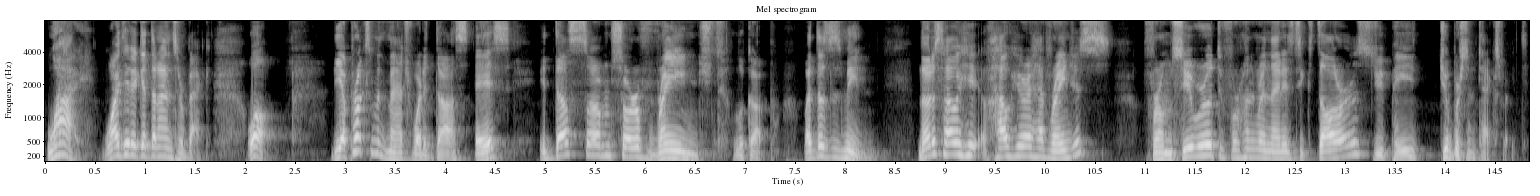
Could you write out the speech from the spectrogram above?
Why? Why did I get that answer back? Well, the approximate match, what it does is it does some sort of ranged lookup. What does this mean? Notice how, he, how here I have ranges. From 0 to $496, you pay 2% tax rate.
